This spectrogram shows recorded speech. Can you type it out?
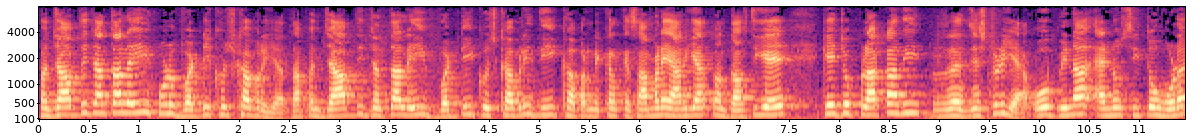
ਪੰਜਾਬ ਦੀ ਜਨਤਾ ਲਈ ਹੁਣ ਵੱਡੀ ਖੁਸ਼ਖਬਰੀ ਆ। ਤਾਂ ਪੰਜਾਬ ਦੀ ਜਨਤਾ ਲਈ ਵੱਡੀ ਖੁਸ਼ਖਬਰੀ ਦੀ ਖਬਰ ਨਿਕਲ ਕੇ ਸਾਹਮਣੇ ਆ ਰਹੀ ਹੈ ਤੁਹਾਨੂੰ ਦੱਸ ਦਈਏ ਕਿ ਜੋ ਪਲਾਟਾਂ ਦੀ ਰਜਿਸਟਰੀ ਹੈ ਉਹ ਬਿਨਾ ਐਨਓਸੀ ਤੋਂ ਹੁਣ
